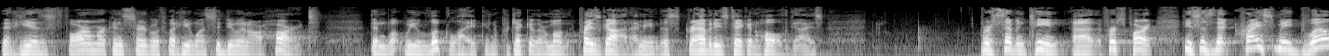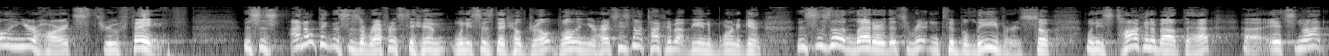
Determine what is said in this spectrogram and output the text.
that He is far more concerned with what He wants to do in our heart than what we look like in a particular moment. Praise God. I mean, this gravity's taken hold, guys. Verse 17, uh, the first part, he says that Christ may dwell in your hearts through faith. This is, I don't think this is a reference to him when he says that he'll dwell in your hearts. He's not talking about being born again. This is a letter that's written to believers. So when he's talking about that, uh, it's not,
